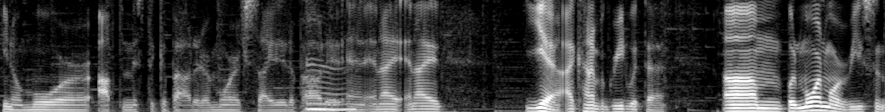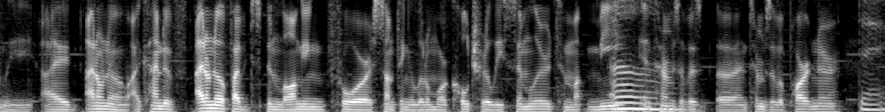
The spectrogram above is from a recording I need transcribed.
you know, more optimistic about it or more excited about it, and and I and I, yeah, I kind of agreed with that. Um, but more and more recently, I I don't know. I kind of I don't know if I've just been longing for something a little more culturally similar to m- me in terms of a uh, in terms of a partner 对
